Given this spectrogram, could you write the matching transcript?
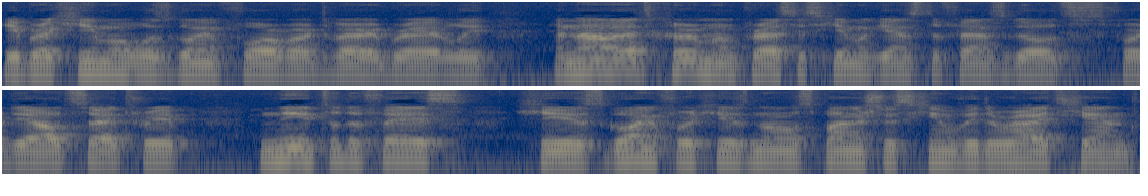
Ibragimov was going forward very bravely, and now Ed Herman presses him against the fence, goes for the outside trip, knee to the face, he is going for his nose, punishes him with the right hand.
